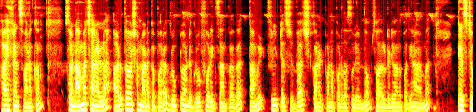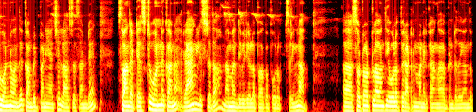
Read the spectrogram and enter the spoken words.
ஹாய் ஃப்ரெண்ட்ஸ் வணக்கம். ஸோ நம்ம சேனலில் அடுத்த வருஷம் நடக்க போகிற group two and group four எக்ஸாம்க்காக Tamil free test batch connect பண்ண போகிறதா சொல்லியிருந்தோம். ஸோ ஆல்ரெடி வந்து பார்த்திங்கன்னா நம்ம டெஸ்ட்டு ஒன்று வந்து கம்ப்ளீட் பண்ணியாச்சு லாஸ்ட்டு சண்டே ஸோ அந்த டெஸ்ட்டு ஒன்றுக்கான ரேங்க் லிஸ்ட்டை தான் நம்ம இந்த வீடியோவில் பார்க்க போகிறோம் சரிங்களா? ஸோ டோட்டலாக வந்து எவ்வளோ பேர் அட்டன் பண்ணியிருக்காங்க அப்படின்றதையும் வந்து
